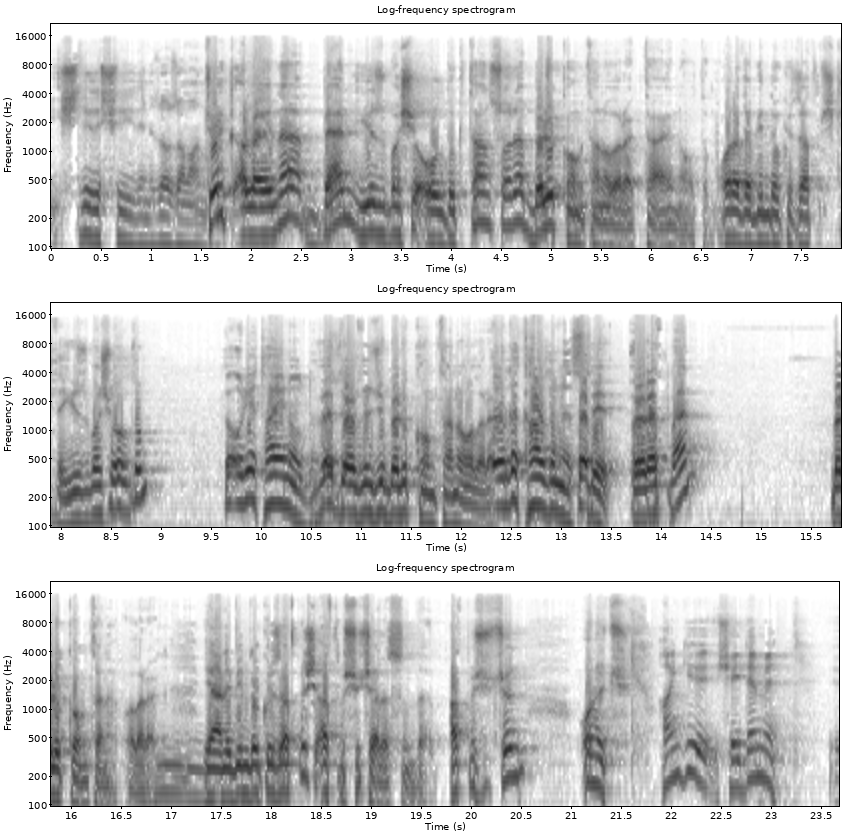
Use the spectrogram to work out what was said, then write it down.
işli dışlıydınız o zaman? Türk alayına ben yüzbaşı olduktan sonra bölük komutanı olarak tayin oldum. Orada 1962'de yüzbaşı oldum Ve oraya tayin oldunuz. ve 4. bölük komutanı olarak. Orada kaldınız. Tabii öğretmen bölük komutanı olarak. Yani 1960-63 arasında. 63'ün 13 Hangi şeyde mi e,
